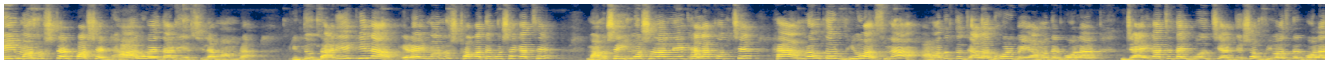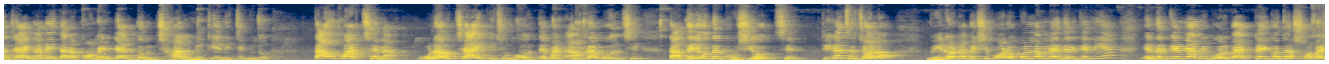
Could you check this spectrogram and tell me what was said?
এই মানুষটার পাশে ঢাল হয়ে দাঁড়িয়েছিলাম আমরা। কিন্তু দাঁড়িয়ে কি লাভ? এরাই মানুষ ঠকাতে বসে গেছে। মানুষের ইমোশনাল নিয়ে খেলা করছে। হ্যাঁ আমরাও তোর ভিউয়ার্স না? আমাদের তো যারা ধরবে আমাদের বলার জায়গা আছে তাই বলছি। আর যেসব ভিউয়ার্সদের বলার জায়গা নেই, তারা কমেন্টে একদম ঝাল মিটিয়ে নিচ্ছে, কিন্তু তাও পারছে না। ওরাও চাই কিছু বলতে বাট আমরা বলছি, তাতেই ওদের খুশি হচ্ছে। ঠিক আছে, চলো। ভিডিওটা বেশি বড় করলাম না এদেরকে নিয়ে। এদেরকে নিয়ে আমি বলব একটাই কথা, সবাই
